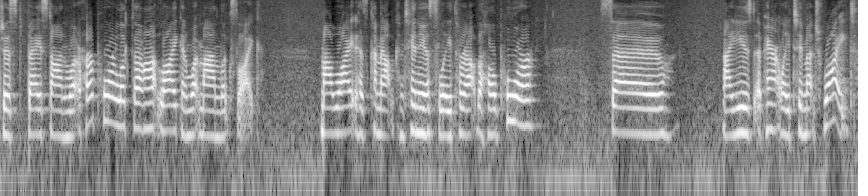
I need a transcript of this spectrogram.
just based on what her pour looked like and what mine looks like. My white has come out continuously throughout the whole pour. So I used apparently too much white.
